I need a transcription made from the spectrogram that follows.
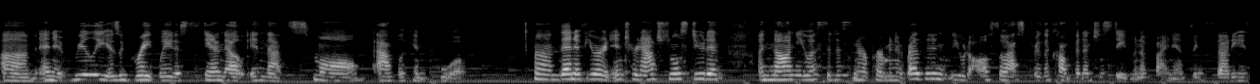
um, and it really is a great way to stand out in that small applicant pool. Um, then if you're an international student, a non-US citizen or permanent resident, we would also ask for the confidential statement of financing studies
